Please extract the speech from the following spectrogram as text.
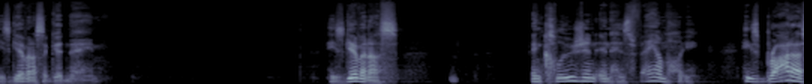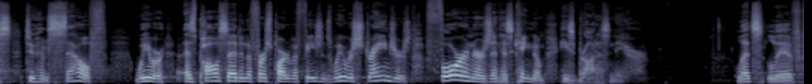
He's given us a good name. He's given us inclusion in his family. He's brought us to himself. We were, as Paul said in the first part of Ephesians, we were strangers, foreigners in his kingdom. He's brought us near. Let's live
